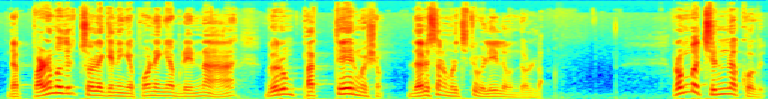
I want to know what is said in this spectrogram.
இந்த பழமுதிர் சோலைக்கு நீங்கள் போனீங்க அப்படின்னா வெறும் பத்தே நிமிஷம் தரிசனம் முடிச்சுட்டு வெளியில் வந்துடலாம். ரொம்ப சின்ன கோவில்.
